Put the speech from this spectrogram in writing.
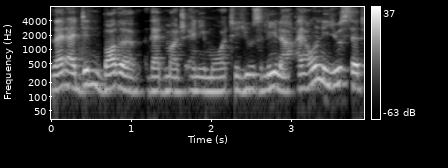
that I didn't bother that much anymore to use Leela. I only used it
